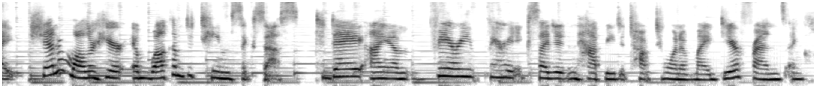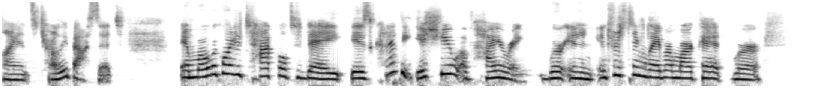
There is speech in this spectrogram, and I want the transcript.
Hi, Shannon Waller here, and welcome to Team Success. Today, I am very, very excited and happy to talk to one of my dear friends and clients, Charlie Bassett. And what we're going to tackle today is kind of the issue of hiring. We're in an interesting labor market. We're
